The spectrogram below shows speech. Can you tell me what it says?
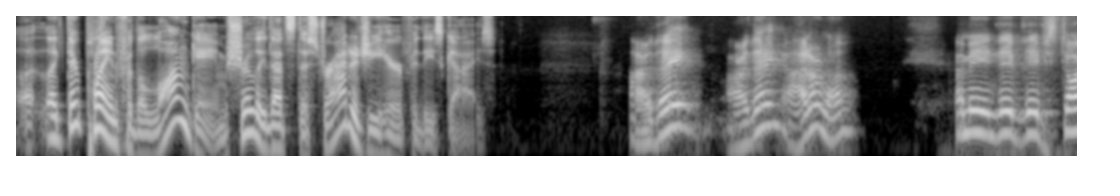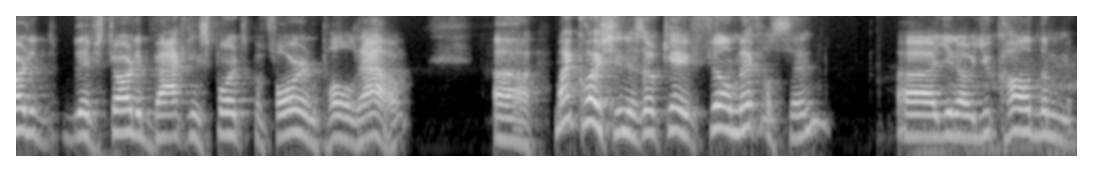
Uh, like they're playing for the long game. Surely that's the strategy here for these guys are they are they i don't know i mean they've, they've started they've started backing sports before and pulled out uh, my question is okay phil mickelson uh, you know, you called them,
